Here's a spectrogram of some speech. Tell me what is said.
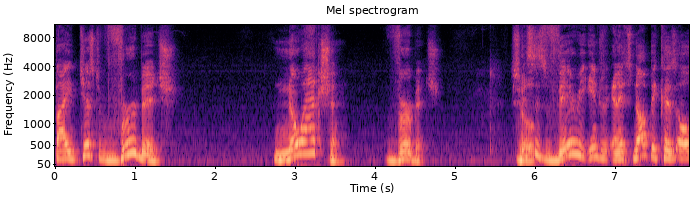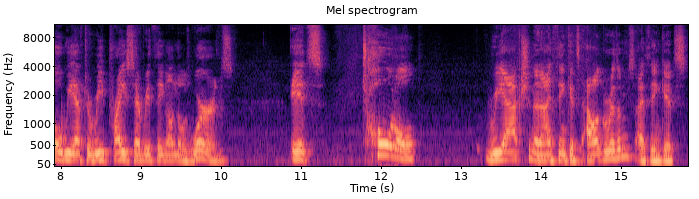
by just verbiage, no action, verbiage. So this is very interesting. And it's not because, oh, we have to reprice everything on those words. It's total reaction. And I think it's algorithms. I think it's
